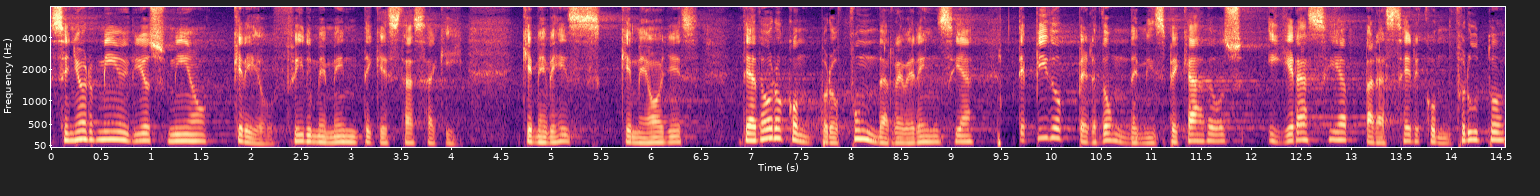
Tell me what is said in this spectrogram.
Señor mío y Dios mío, creo firmemente que estás aquí, que me ves, que me oyes, te adoro con profunda reverencia, te pido perdón de mis pecados y gracia para hacer con fruto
